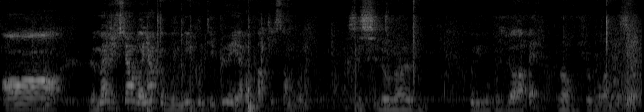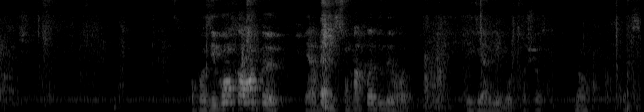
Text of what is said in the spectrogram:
En... Le magicien, voyant que vous n'écoutez plus, est reparti sans bruit. C'est si dommage. Voulez-vous que je le rappelle? Non, je vous remercie. Proposez-vous encore un peu. Les rebelles sont parfois douloureux. Désiriez-vous autre chose? Non, merci.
